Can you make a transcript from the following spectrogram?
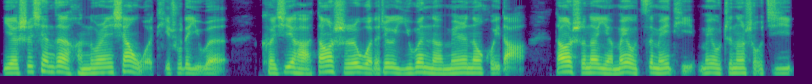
也是现在很多人向我提出的疑问。可惜哈，当时我的这个疑问呢没人能回答，当时呢也没有自媒体，没有智能手机，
